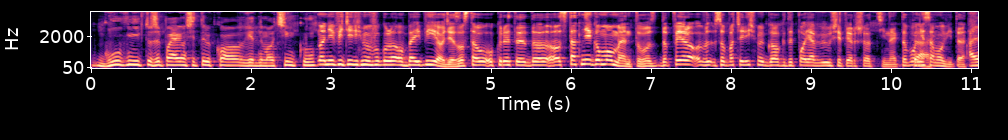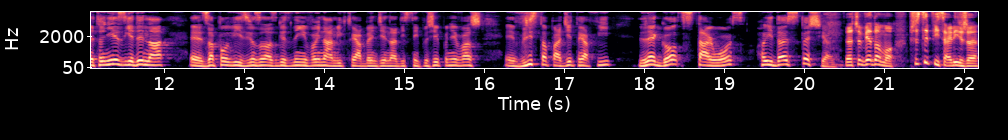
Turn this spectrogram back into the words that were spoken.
główni, którzy pojawią się tylko w jednym odcinku. No nie wiedzieliśmy w ogóle o Baby Yodzie. Został ukryty do ostatniego momentu. Dopiero zobaczyliśmy go, gdy pojawił się pierwszy odcinek. To było Tak. niesamowite. Ale to nie jest jedyna e, zapowiedź związana z Gwiezdnymi Wojnami, która będzie na Disney Plusie, ponieważ e, w listopadzie trafi Lego Star Wars Holiday Special. Znaczy wiadomo, wszyscy pisali, że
